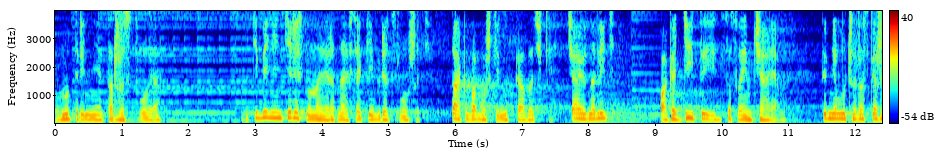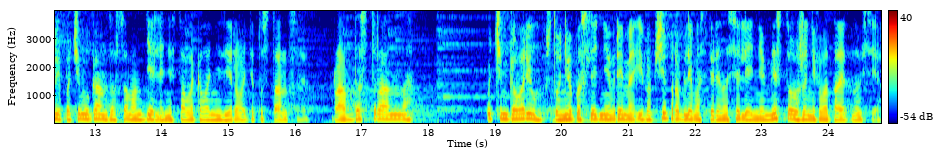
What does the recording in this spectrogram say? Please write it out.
внутренне торжествуя. «Да тебе не интересно, наверное, всякий бред слушать. Так, бабушкины сказочки. Чаю налить? Погоди ты со своим чаем. Ты мне лучше расскажи, почему Ганза в самом деле не стала колонизировать эту станцию. Правда странно. Отчим говорил, что у нее последнее время и вообще проблема с перенаселением, места уже не хватает на всех.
